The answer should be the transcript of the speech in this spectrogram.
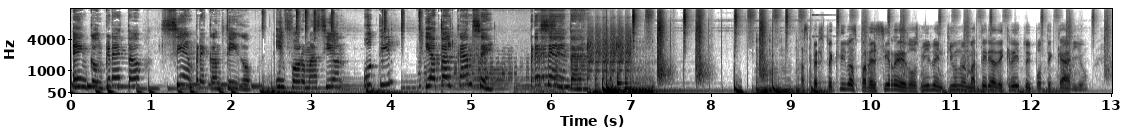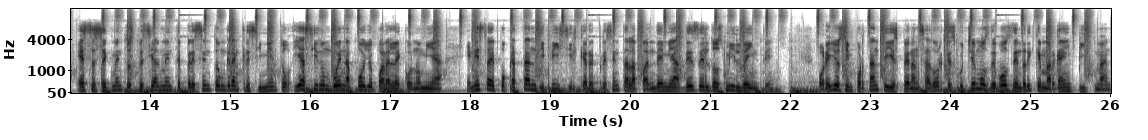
En concreto, siempre contigo. Información útil y a tu alcance. Presenta. Las perspectivas para el cierre de 2021 en materia de crédito hipotecario. Este segmento especialmente presenta un gran crecimiento y ha sido un buen apoyo para la economía en esta época tan difícil que representa la pandemia desde el 2020. Por ello es importante y esperanzador que escuchemos de voz de Enrique Margain Pittman,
